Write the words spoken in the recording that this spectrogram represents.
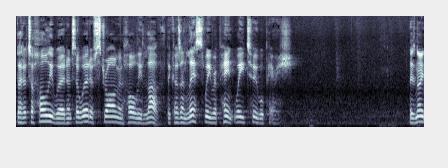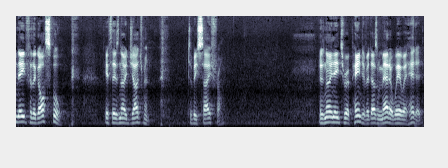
But it's a holy word, and it's a word of strong and holy love, because unless we repent, we too will perish. There's no need for the gospel if there's no judgment to be safe from. There's no need to repent if it doesn't matter where we're headed.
